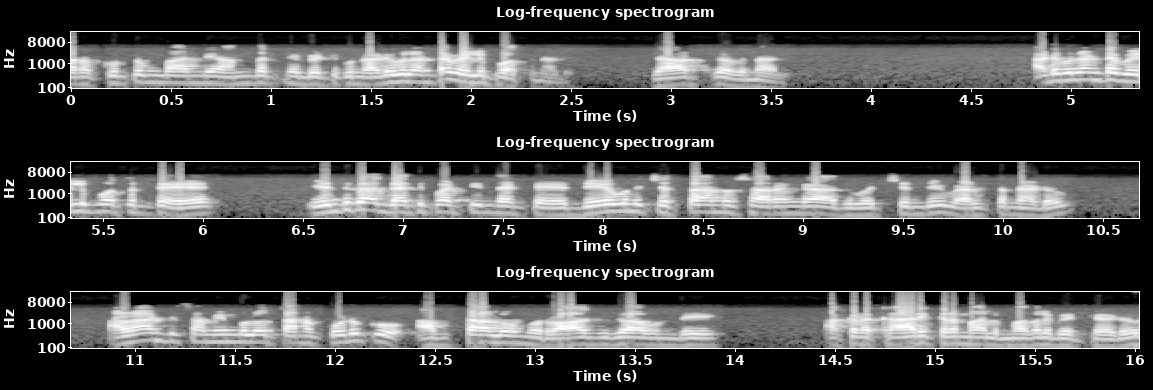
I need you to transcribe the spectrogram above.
తన కుటుంబాన్ని అందరినీ పెట్టుకుని అడవులంటే వెళ్ళిపోతున్నాడు. జాగ్రత్తగా వినాలి. అడవులంటే వెళ్ళిపోతుంటే ఎందుకు ఆ గతి పట్టిందంటే దేవుని చిత్తానుసారంగా అది వచ్చింది వెళ్తున్నాడు. అలాంటి సమయంలో తన కొడుకు అబ్సాలోము రాజుగా ఉండి అక్కడ కార్యక్రమాలు మొదలుపెట్టాడు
